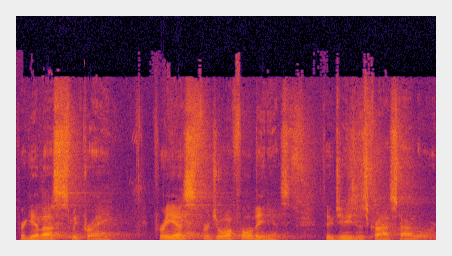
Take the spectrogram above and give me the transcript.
Forgive us, we pray. Free us for joyful obedience through Jesus Christ our Lord.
